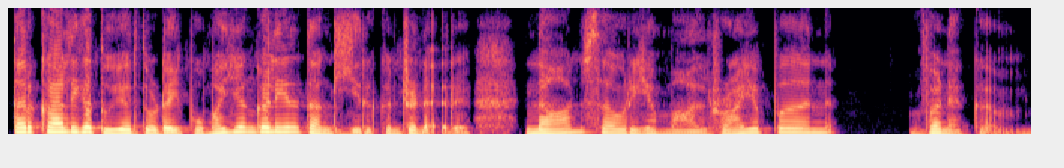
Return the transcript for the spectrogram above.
தற்காலிக துயர் துடைப்பு மையங்களில் தங்கியிருக்கின்றனர். நான் சௌரியம்மாள் ராயப்பன். வணக்கம்.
